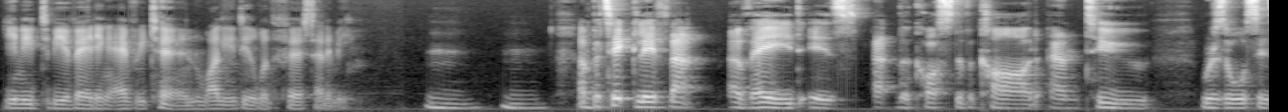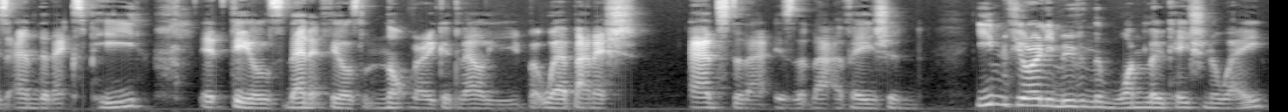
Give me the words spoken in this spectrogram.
you need to be evading at every turn while you deal with the first enemy. Mm, mm. and particularly if that evade is at the cost of a card and two resources and an XP, it feels then it feels not very good value. But where banish adds to that is that that evasion, even if you're only moving them one location away,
